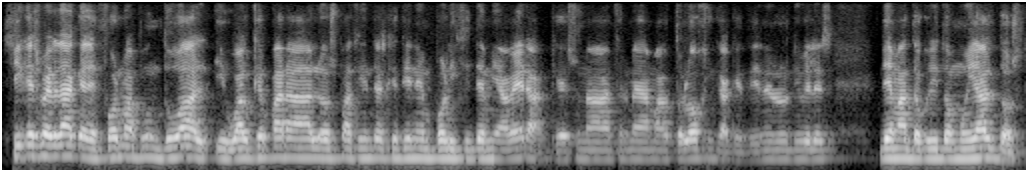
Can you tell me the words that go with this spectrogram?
sí que es verdad que de forma puntual, igual que para los pacientes que tienen policitemia vera, que es una enfermedad hematológica que tiene los niveles de hematocrito muy altos,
